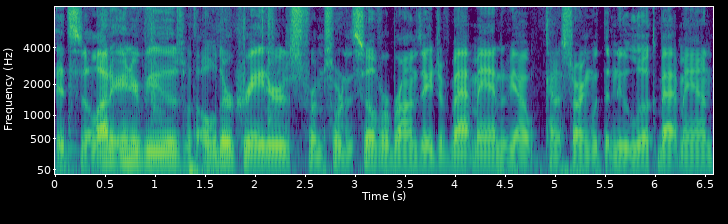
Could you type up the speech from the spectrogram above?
It's a lot of interviews with older creators from sort of the silver bronze age of Batman, you know, kind of starting with the new look Batman.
